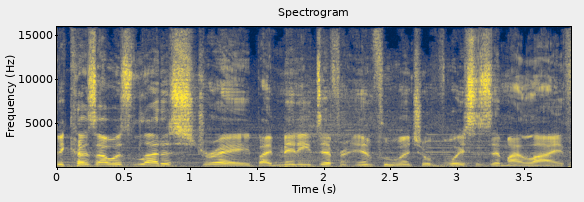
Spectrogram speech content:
because I was led astray by many different influential voices in my life.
